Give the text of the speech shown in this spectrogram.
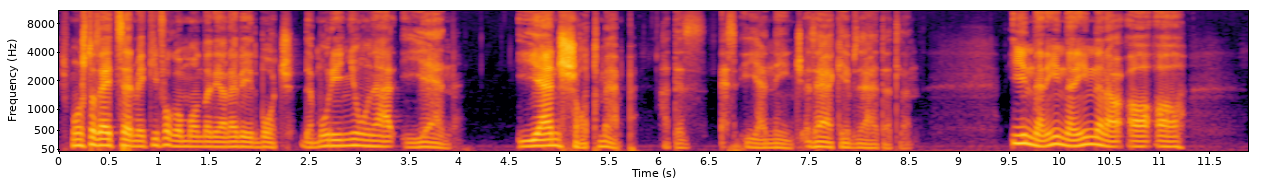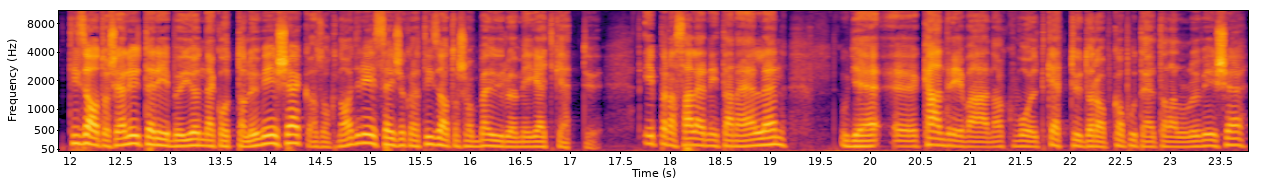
És most az egyszer még ki fogom mondani a nevét, bocs, de Mourinho-nál ilyen. Ilyen shotmap. Hát ez, ez ilyen nincs, ez elképzelhetetlen. Innen, innen, innen a, a, a 16-os előteréből jönnek ott a lövések, azok nagy része, és akkor a 16-oson belülről még egy-kettő. Éppen a Salernitana ellen, ugye Kandrévának volt kettő darab kaput eltaláló lövése,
